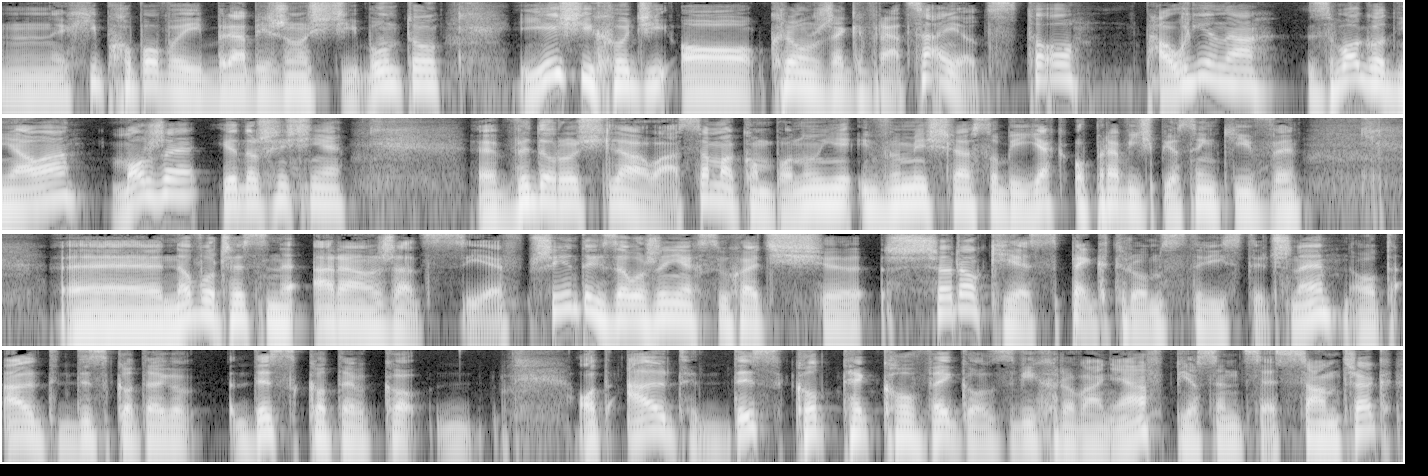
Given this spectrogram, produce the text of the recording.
mm, hip-hopowej brabieżności buntu. Jeśli chodzi o krążek wracając, to Paulina złagodniała, może jednocześnie e, wydoroślała. Sama komponuje i wymyśla sobie, jak oprawić piosenki w nowoczesne aranżacje. W przyjętych założeniach słychać e, szerokie spektrum stylistyczne, od alt dyskoteko, dyskoteko, od alt dyskotekowego zwichrowania w piosence Soundtrack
